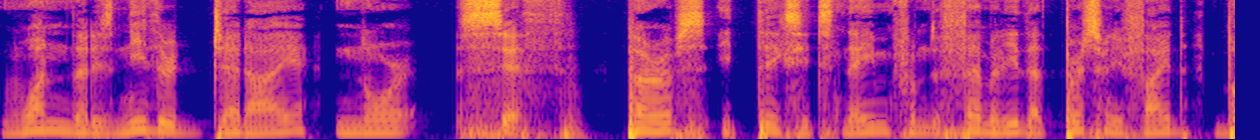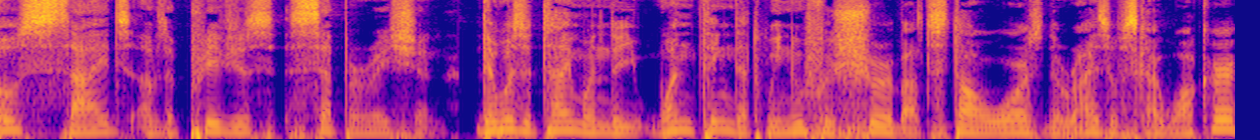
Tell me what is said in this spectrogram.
one that is neither Jedi nor Sith. Perhaps it takes its name from the family that personified both sides of the previous separation. There was a time when the one thing that we knew for sure about Star Wars The Rise of Skywalker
